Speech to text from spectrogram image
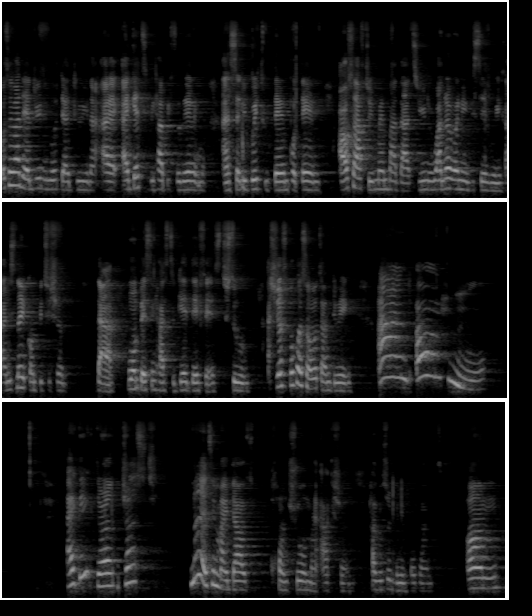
whatever they're doing is what they're doing. I, I get to be happy for them and celebrate with them. But then I also have to remember that you know we're not running the same race and it's not a competition that one person has to get there first. So I should just focus on what I'm doing. And um I think there are just not letting my doubts control my actions has also been important. Um,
